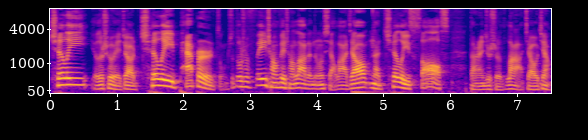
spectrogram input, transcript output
？chili 有的时候也叫 chili pepper，总之都是非常非常辣的那种小辣椒。那 chili sauce 当然就是辣椒酱。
